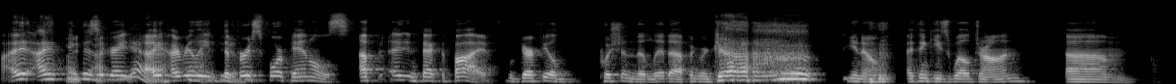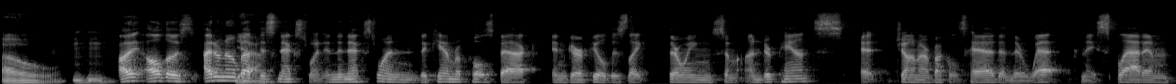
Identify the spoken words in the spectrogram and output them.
I, I think I- this is a great. yeah, I, I really yeah, I the first four panels up. In fact, the five Garfield pushing the lid up and going. You know, I think he's well drawn. Um, oh, Mhm. I all those. I don't know about Yeah. this next one. In the next one, the camera pulls back and Garfield is like throwing some underpants at John Arbuckle's head, and they're wet and they splat him.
